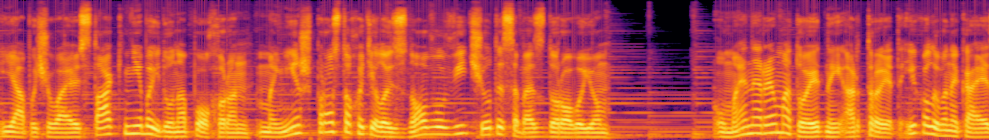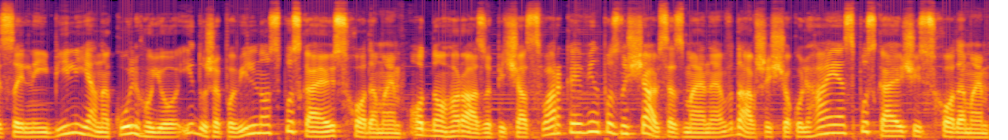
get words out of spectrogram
я почуваюсь так, ніби йду на похорон. Мені ж просто хотілося знову відчути себе здоровою. У мене ревматоїдний артрит, і коли виникає сильний біль, я накульгую і дуже повільно спускаюсь сходами. Одного разу під час сварки він познущався з мене, вдавши, що кульгає, спускаючись сходами.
